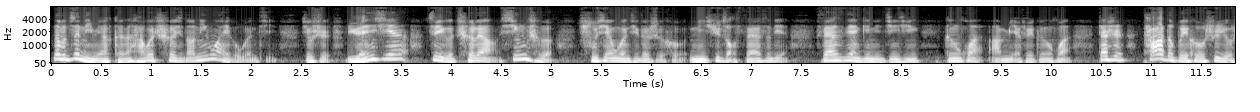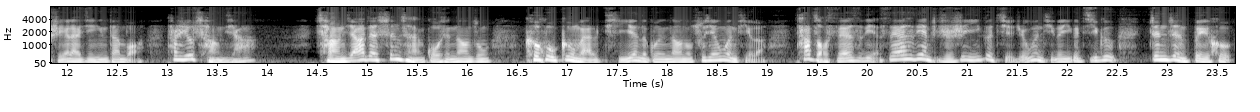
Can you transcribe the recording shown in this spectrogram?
那么这里面可能还会涉及到另外一个问题，就是原先这个车辆新车出现问题的时候，你去找 4S 店，4S 店给你进行更换啊，免费更换。但是它的背后是由谁来进行担保？它是由厂家。厂家在生产过程当中，客户购买了体验的过程当中出现问题了，他找 4S 店，4S 店只是一个解决问题的一个机构，真正背后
